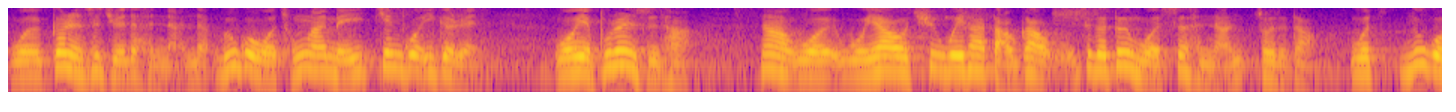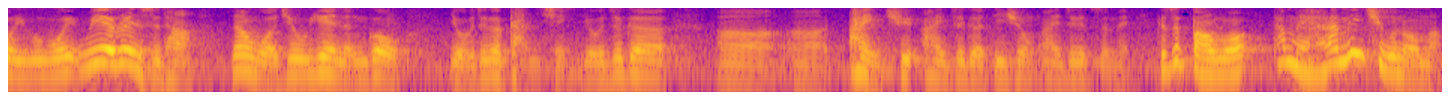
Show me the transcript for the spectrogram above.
我个人是觉得很难的。如果我从来没见过一个人，我也不认识他，那我我要去为他祷告，这个对我是很难做得到。我如果我越认识他，那我就越能够有这个感情，有这个呃呃爱去爱这个弟兄，爱这个姊妹。可是保罗他没还没去过罗马，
